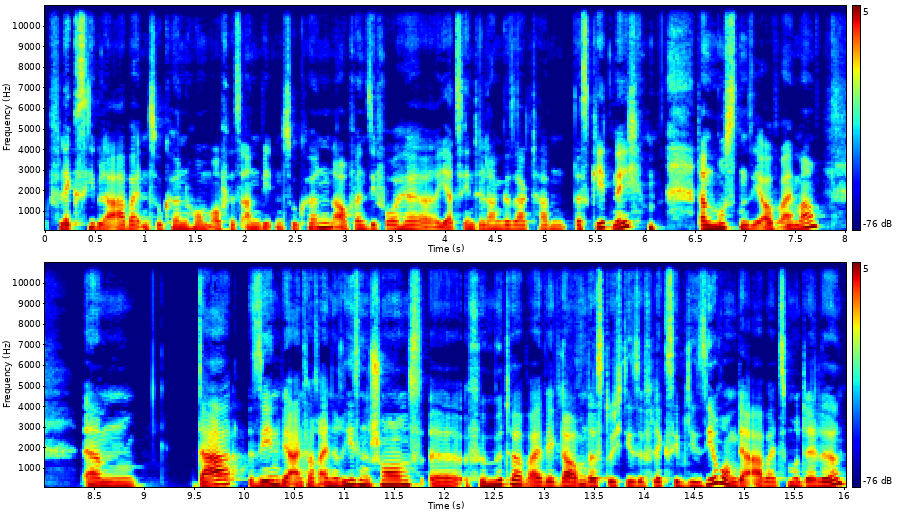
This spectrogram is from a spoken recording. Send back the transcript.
flexibler arbeiten zu können, Homeoffice anbieten zu können, auch wenn sie vorher jahrzehntelang gesagt haben, das geht nicht, dann mussten sie auf einmal. Ähm, da sehen wir einfach eine Riesenchance äh, für Mütter, weil wir glauben, dass durch diese Flexibilisierung der Arbeitsmodelle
